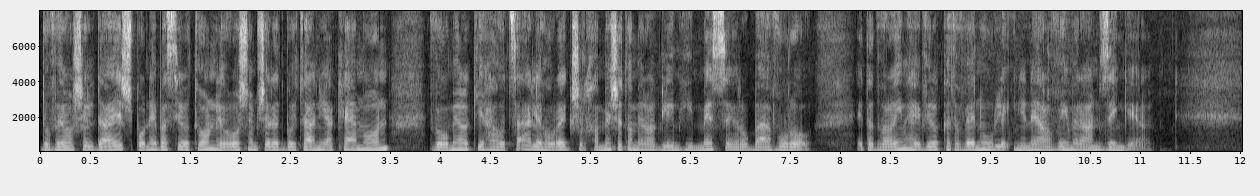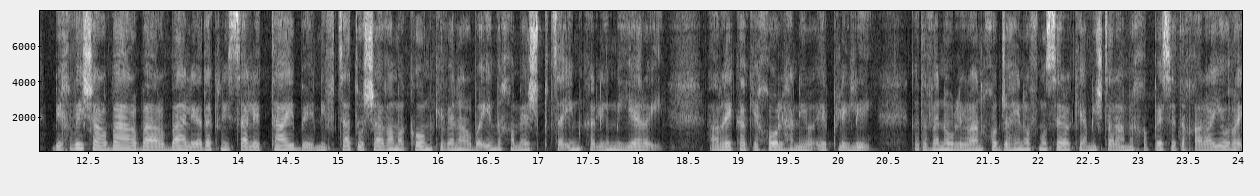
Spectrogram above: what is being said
דובר של דאעש פונה בסרטון לראש ממשלת בריטניה קמרון ואומר כי ההוצאה להורג של חמשת המרגלים היא מסר בעבורו. את הדברים העביר כתבנו לענייני ערבים ערן זינגר. בכביש 444 ליד הכניסה לטייבה נפצע תושב המקום כבן 45 פצעים קלים מירי. הרקע ככל הנראה פלילי. כתבנו לירן חוג'הינוף מוסר כי המשטרה מחפשת אחר היורה.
